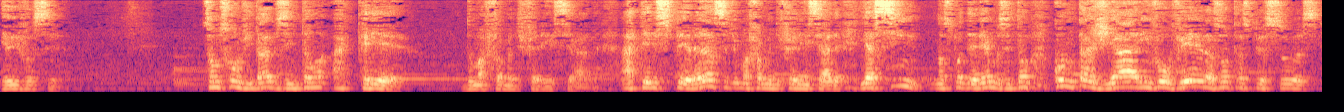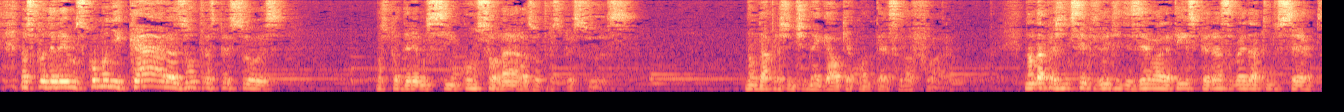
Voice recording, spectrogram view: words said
eu e você. Somos convidados então a crer de uma forma diferenciada, a ter esperança de uma forma diferenciada. E assim nós poderemos então contagiar, envolver as outras pessoas, nós poderemos comunicar às outras pessoas, nós poderemos sim consolar as outras pessoas. Não dá para a gente negar o que acontece lá fora. Não dá para a gente simplesmente dizer, olha, tem esperança, vai dar tudo certo.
